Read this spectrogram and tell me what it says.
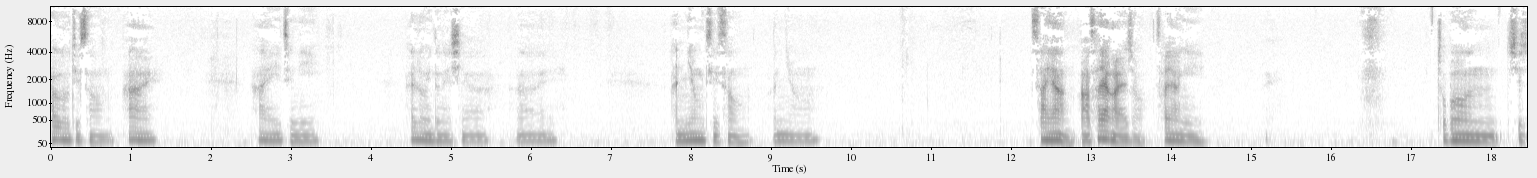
Hello 지성. Hi. Hi 준이. Hello 인도네시아. Hi. 안녕 지성. 안녕. 사양. 아 사양 알죠. 사양이 네. 저번 시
